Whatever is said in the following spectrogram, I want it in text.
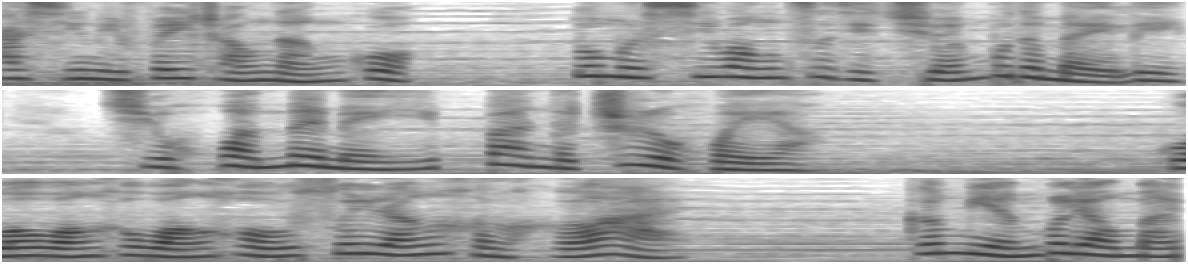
她心里非常难过，多么希望自己全部的美丽去换妹妹一半的智慧呀！国王和王后虽然很和蔼。可免不了埋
